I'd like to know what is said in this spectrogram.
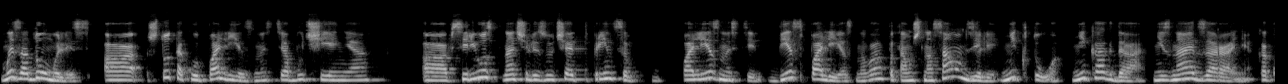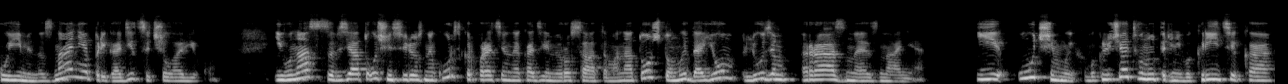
мы задумались, а что такое полезность обучения? А всерьез начали изучать принцип полезности бесполезного, потому что на самом деле никто никогда не знает заранее, какое именно знание пригодится человеку. И у нас взят очень серьезный курс Корпоративной академии Росатома на то, что мы даем людям разное знание. И учим их выключать внутреннего критика,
